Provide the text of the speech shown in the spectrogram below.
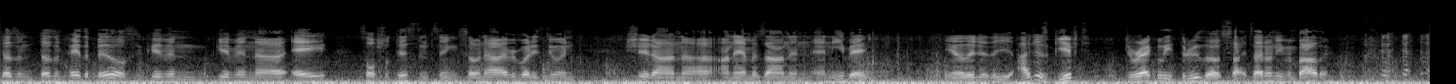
Doesn't doesn't pay the bills given given uh, a social distancing. So now everybody's doing shit on uh, on Amazon and, and eBay. You know, they, they, I just gift directly through those sites. I don't even bother.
